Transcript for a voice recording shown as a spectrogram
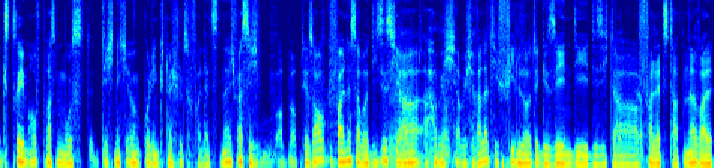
extrem aufpassen musst, dich nicht irgendwo den Knöchel zu verletzen. Ne? Ich weiß nicht, ob, ob dir das aufgefallen ist, aber dieses Ja, Jahr ja. habe ich, habe ich relativ viele Leute gesehen, die, die sich da Ja, ja. verletzt hatten, ne? weil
